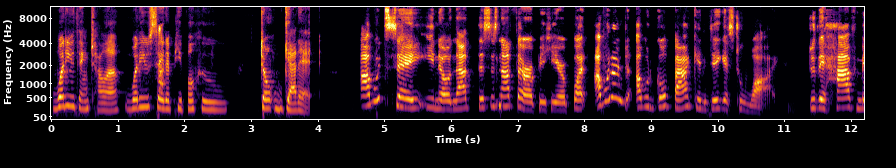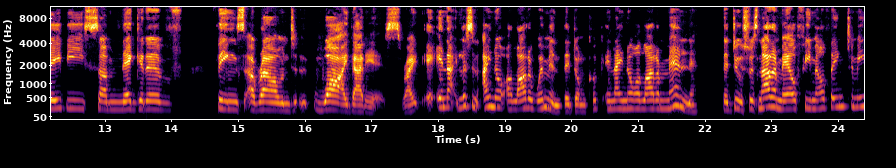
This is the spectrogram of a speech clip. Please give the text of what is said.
what do you think, Chella? What do you say to people who don't get it? I would say, you know, not this is not therapy here, but I would I would go back and dig as to why. Do they have maybe some negative things around why that is, right? And I listen, I know a lot of women that don't cook and I know a lot of men that do. So it's not a male female thing to me.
